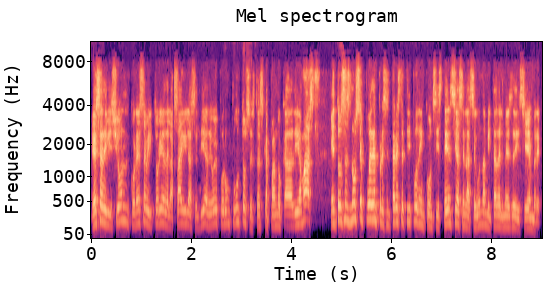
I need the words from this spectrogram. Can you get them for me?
Esa división, con esa victoria de las Águilas el día de hoy por un punto, se está escapando cada día más. Entonces no se pueden presentar este tipo de inconsistencias en la segunda mitad del mes de diciembre.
